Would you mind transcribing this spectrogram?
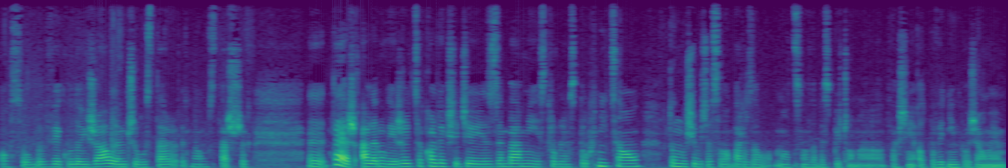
osób w wieku dojrzałym, czy u star- no, starszych też, ale mówię, jeżeli cokolwiek się dzieje z zębami, jest problem z próchnicą, tu musi być osoba bardzo mocno zabezpieczona właśnie odpowiednim poziomem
